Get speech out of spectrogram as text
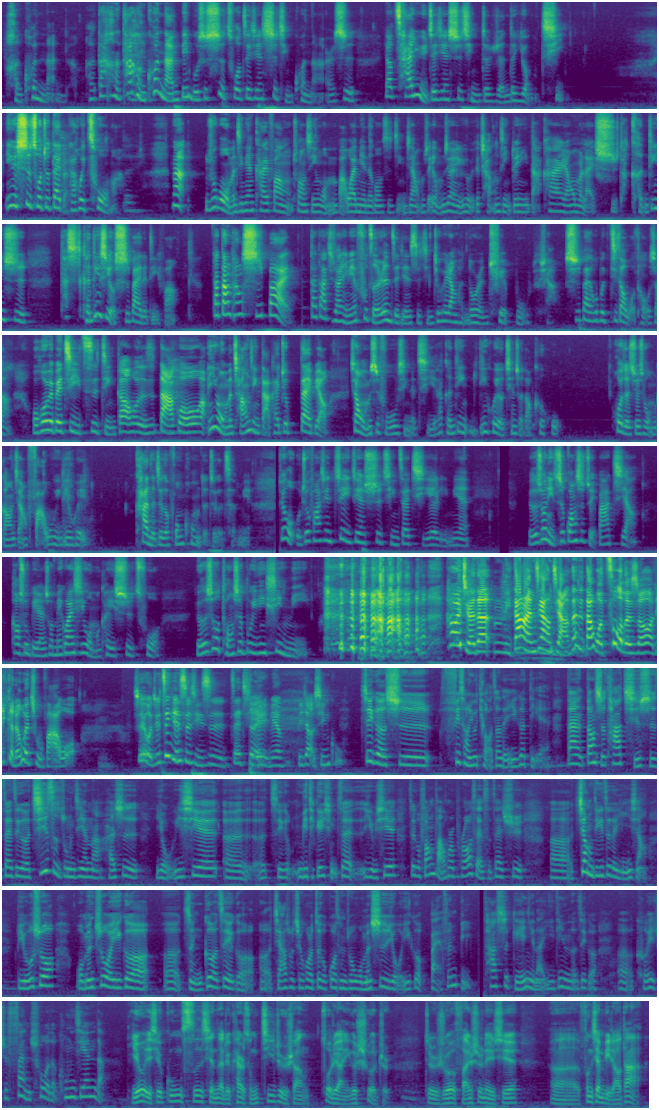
很困难的，呃它很它很困难，并不是试错这件事情困难，而是要参与这件事情的人的勇气。因为试错就代表他会错嘛。对。那如果我们今天开放创新，我们把外面的公司景象，我们说，哎，我们这样有一个场景对你打开，然后我们来试，它肯定是它是肯定是有失败的地方。那当他失败，大大集团里面负责任这件事情，就会让很多人却步，就想失败会不会记到我头上？我会不会被记一次警告，或者是大过？因为我们场景打开，就代表像我们是服务型的企业，它肯定一定会有牵扯到客户，或者就是我们刚刚讲法务一定会看的这个风控的这个层面。所以我我就发现这件事情在企业里面，有的时候你是光是嘴巴讲，告诉别人说没关系，我们可以试错。有的时候同事不一定信你，他会觉得、嗯、你当然这样讲，但是当我错的时候，你可能会处罚我。所以我觉得这件事情是在企业里面比较辛苦。这个是非常有挑战的一个点，但当时他其实在这个机制中间呢，还是有一些呃呃这个 mitigation，在有些这个方法或者 process 再去呃降低这个影响。比如说，我们做一个呃整个这个呃加速器或者这个过程中，我们是有一个百分比，它是给你了一定的这个呃可以去犯错的空间的。也有一些公司现在就开始从机制上做这样一个设置，就是说，凡是那些呃风险比较大、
